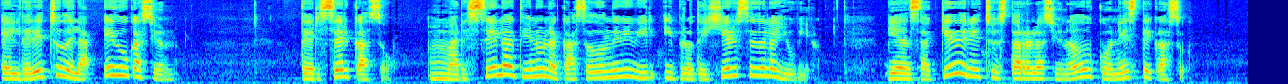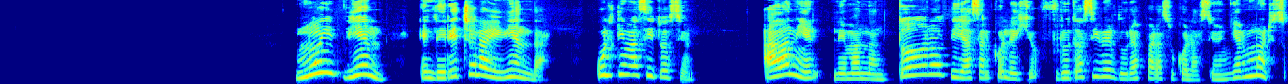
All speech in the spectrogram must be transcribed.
el derecho de la educación. Tercer caso. Marcela tiene una casa donde vivir y protegerse de la lluvia. Piensa qué derecho está relacionado con este caso. Muy bien, el derecho a la vivienda. Última situación. A Daniel le mandan todos los días al colegio frutas y verduras para su colación y almuerzo.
